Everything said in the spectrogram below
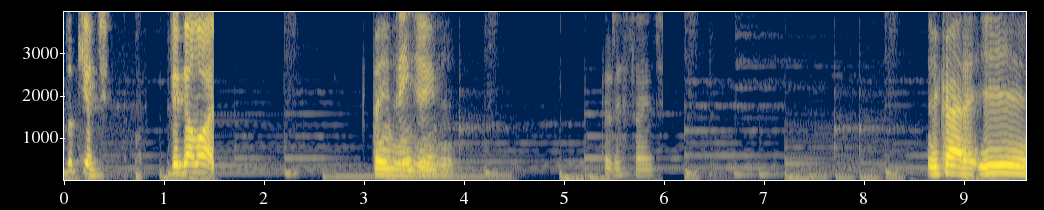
do que antes. Entendeu, a lógica? Entendi, Entendi. entendi. Interessante. E cara, e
